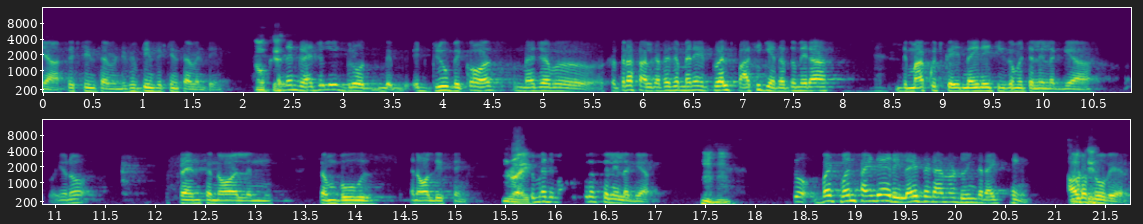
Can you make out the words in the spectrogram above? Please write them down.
Yeah, 16, 17, 15, 16, 17. Okay. Then gradually it grew, it grew because मैं जब सत्रह साल का था जब मैंने ट्वेल्थ पास ही किया था तो मेरा दिमाग कुछ कई नई नई चीज़ों में चलने लग गया you know friends and all and some booze and all these things Right. तो मैं दिमाग उस तरफ़ चलने लग गया hmm तो but one fine I realise that I am not doing the right thing of Okay. Nowhere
